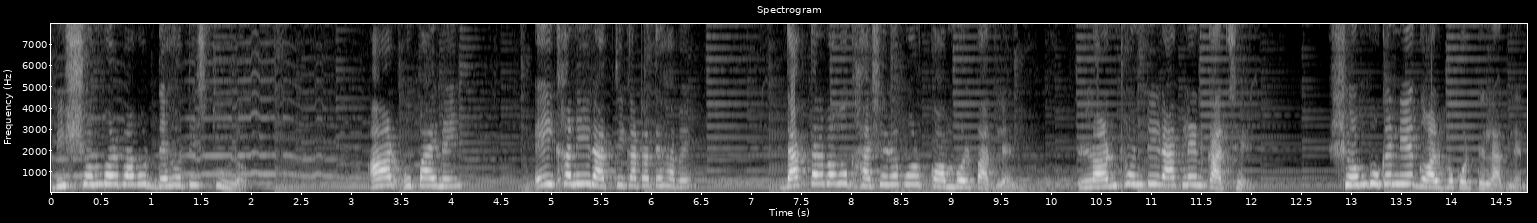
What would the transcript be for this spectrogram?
বিশ্বম্বর বাবুর দেহটি স্থূল। আর উপায় নেই। এইখানেই রাত্রি কাটাতে হবে। ডাক্তারবাবু ঘাসের ওপর কম্বল পাতলেন। লণ্ঠনটি রাখলেন কাছে। শম্ভুকে নিয়ে গল্প করতে লাগলেন।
